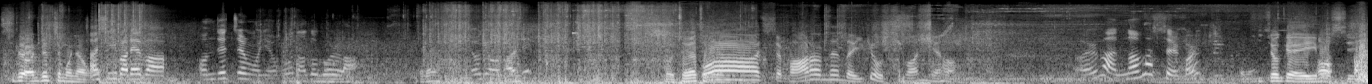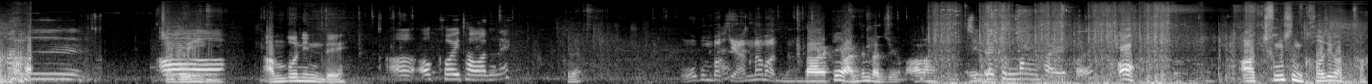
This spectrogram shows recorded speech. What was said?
집에 언제쯤 오냐고. 다시 말해봐. 언제쯤 오냐고? 나도 몰라. 그래. 여기 어디지? 저, 저희한테. 와. 와 진짜 말 안 된다 이게 어떻게 맞냐 얼마 안 남았을걸? 기적의 에이머씨. 한... 어... 안 보는데. 어, 어, 거의 다 왔네? 5분밖에 안 남았다. 나 게임 안 된다, 지금. 아, 집에 금방 갈걸? 어! 아, 충신 거지 같아.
